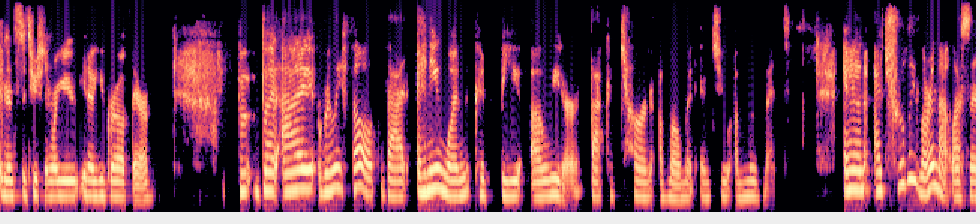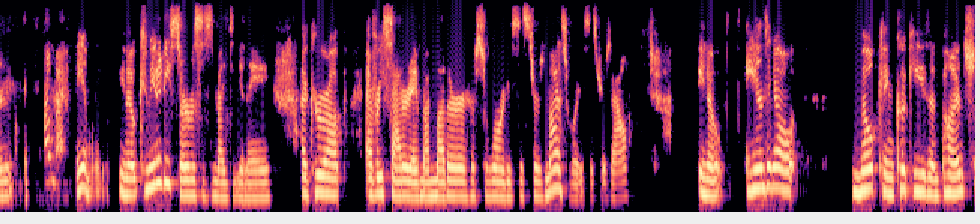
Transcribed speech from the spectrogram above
an institution where you, you know, you grow up there. But, but I really felt that anyone could be a leader that could turn a moment into a movement. And I truly learned that lesson from my family. You know, community service is my DNA. I grew up every Saturday, my mother, and her sorority sisters, my sorority sisters now, you know, handing out milk and cookies and punch.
